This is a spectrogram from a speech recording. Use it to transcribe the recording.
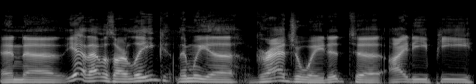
And uh, yeah, that was our league. Then we uh, graduated to IDP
